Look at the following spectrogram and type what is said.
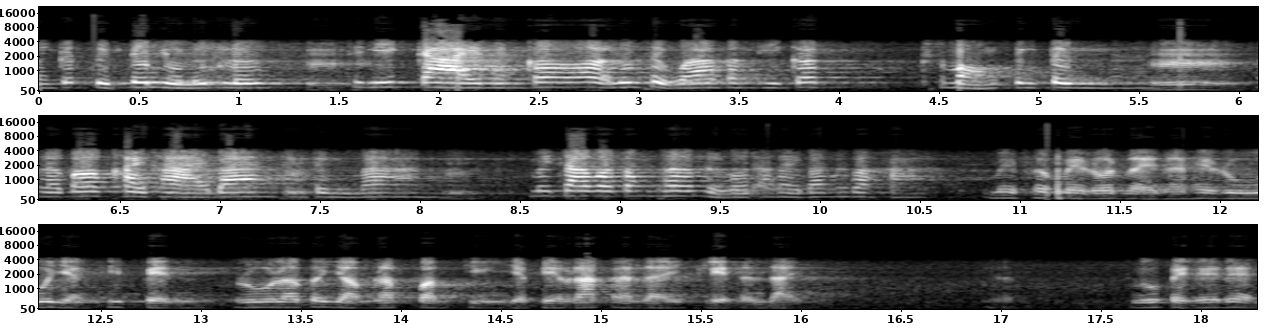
มันก็ตื่นเต้นอยู่ลึกๆ ทีนี้กายมันก็รู้สึกว่าบางทีก็สมองตึงๆนะแล้วก็คลายๆบ้างตึงๆบ้าง ไม่ทราบว่าต้องเพิ่มหรือลดอะไรบ้างหรือเปล่าคะไม่เพิ่มไม่ลดอะไรนะ ให้รู้อย่างที่เป็นรู้แล้วก็ยอมรับความจริง อย่าไปรักอะไรเกลียดอันใดรู้ไปเรื่อย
